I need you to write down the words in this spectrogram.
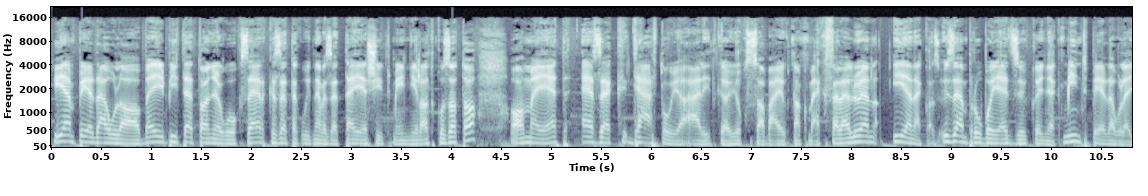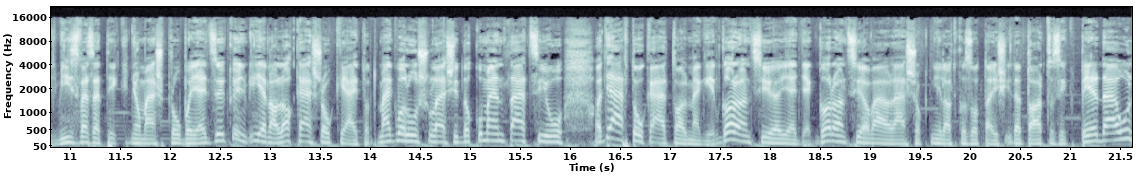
Ilyen például a beépített anyagok, szerkezetek úgynevezett teljesítménynyilatkozata, amelyet ezek gyártója állít ki a jogszabályoknak megfelelően. Ilyenek az üzempróba jegyzőkönyvek, mint például egy vízvezeték nyomás jegyzőkönyv, ilyen a lakásról kiállított megvalósulási dokumentáció, a gyártók által megírt garanciajegyek, garanciavállalások nyilatkozata is ide tartozik például,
